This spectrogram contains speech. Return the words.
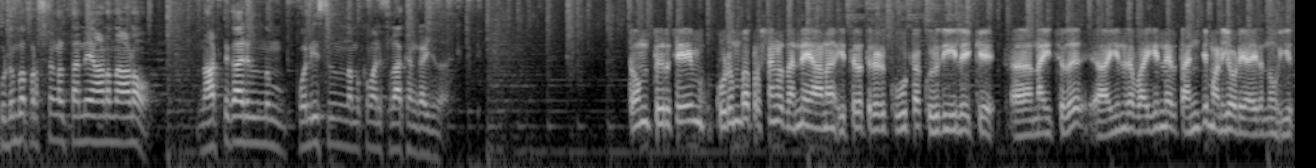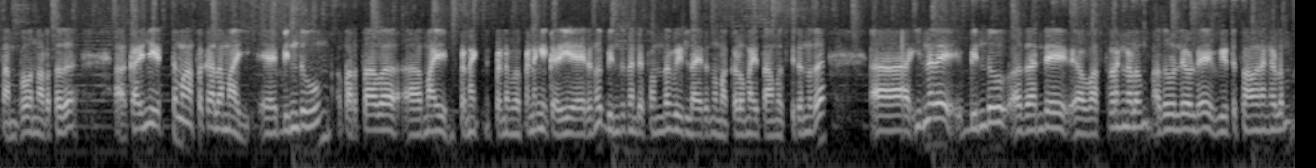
കുടുംബ പ്രശ്നങ്ങൾ തന്നെയാണെന്നാണോ നാട്ടുകാരിൽ നിന്നും പോലീസിൽ നിന്നും നമുക്ക് മനസ്സിലാക്കാൻ കഴിഞ്ഞത്? ടോം തീർച്ചയായും കുടുംബ പ്രശ്നങ്ങൾ തന്നെയാണ് ഇത്തരത്തിലൊരു കൂട്ടക്കുരുതിയിലേക്ക് നയിച്ചത്. ഇന്നലെ വൈകുന്നേരത്ത് അഞ്ച് മണിയോടെയായിരുന്നു ഈ സംഭവം നടത്തത് കഴിഞ്ഞ എട്ട് മാസക്കാലമായി ബിന്ദുവും ഭർത്താവുമായി പിണ- പിണ- പിണങ്ങി കഴിയുകയായിരുന്നു. ബിന്ദു തന്റെ സ്വന്തം വീട്ടിലായിരുന്നു മക്കളുമായി താമസിച്ചിരുന്നത്. ഇന്നലെ ബിന്ദു തന്റെ വസ്ത്രങ്ങളും അതുപോലെയുള്ള വീട്ടു സാധനങ്ങളും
